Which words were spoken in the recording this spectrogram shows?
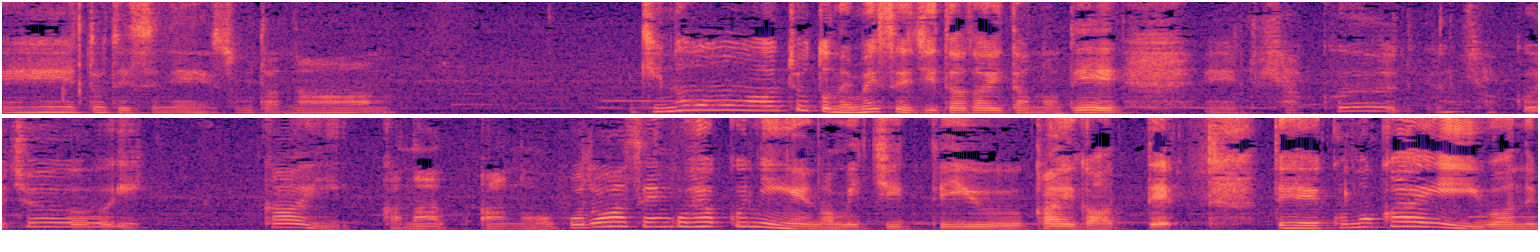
えっ、ー、とですねそうだな。昨日ちょっとねメッセージいただいたので、えー、111回かな。あのフォロワー1500人への道っていう回があって。でこの回はね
